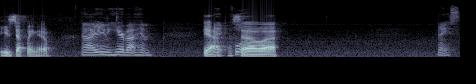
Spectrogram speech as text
he's definitely new. No, I didn't even hear about him. Yeah. Right, cool. So uh, Nice.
